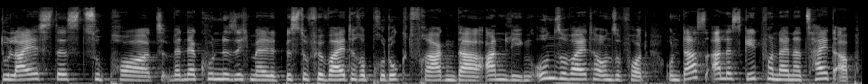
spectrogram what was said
du leistest Support, wenn der Kunde sich meldet, bist du für weitere Produktfragen da, Anliegen und so weiter und so fort. Und das alles geht von deiner Zeit ab.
